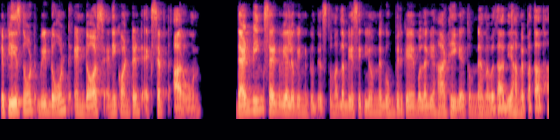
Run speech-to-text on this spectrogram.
कि please note we don't endorse any content except our own that being said we are looking into this तो मतलब बेसिकली उन्होंने घूम फिर के ये बोला कि हाँ ठीक है तुमने हमें बता दिया हमें पता था।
